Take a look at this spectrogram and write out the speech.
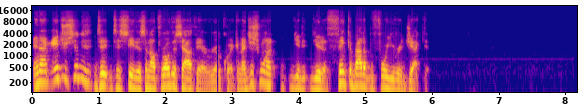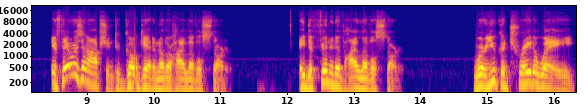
And I'm interested to, to, to see this, and I'll throw this out there real quick. And I just want you to, you to think about it before you reject it. If there was an option to go get another high level starter, a definitive high level starter, where you could trade away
